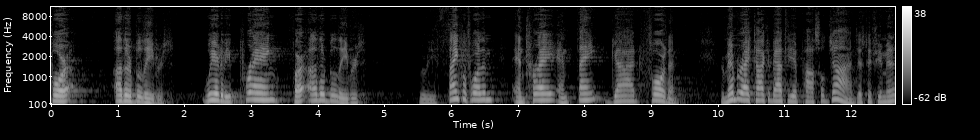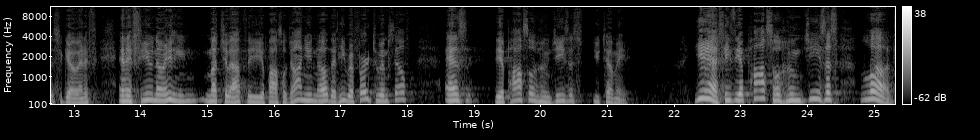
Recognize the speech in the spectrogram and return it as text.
for other believers. We are to be praying for other believers. We're to be thankful for them and pray and thank God for them. Remember I talked about the Apostle John just a few minutes ago. And if, and if you know anything much about the Apostle John, you know that he referred to himself as the apostle whom Jesus, you tell me. Yes, he's the apostle whom Jesus loved.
